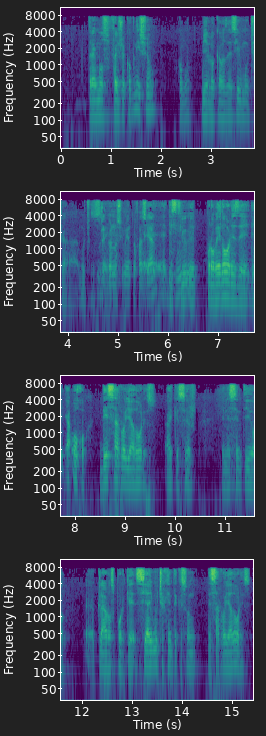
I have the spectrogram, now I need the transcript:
traemos face recognition como bien lo acabas de decir, mucha, muchos... eh, Reconocimiento facial. Eh, eh, proveedores de, ah, ojo, desarrolladores, hay que ser en ese sentido claros, porque si hay mucha gente que son desarrolladores,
